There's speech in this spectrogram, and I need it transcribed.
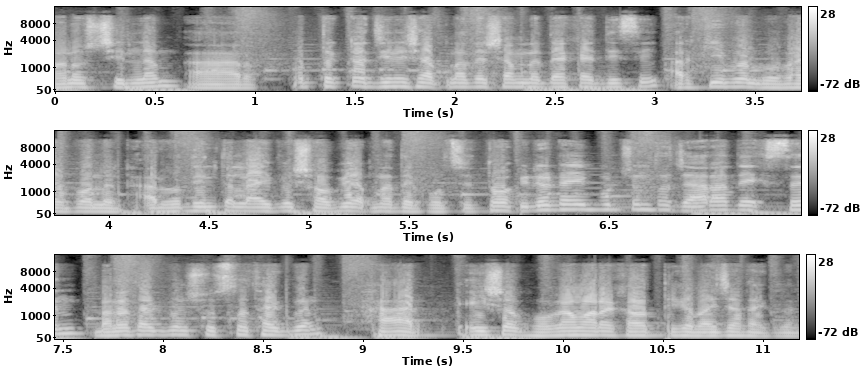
মানুষ ছিলাম আর প্রত্যেকটা জিনিস আপনাদের সামনে দেখাই দিছি। আর কি বলব ভাই বলেন, আর ওদিন তো লাইভে সবই আপনাদের বলছি। তো ভিডিওটা এই পর্যন্ত যারা দেখছেন, ভালো থাকবেন, সুস্থ থাকবেন। আর এইসব ভোগা মারা খাওয়ার থেকে বাইচা থাকবেন।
